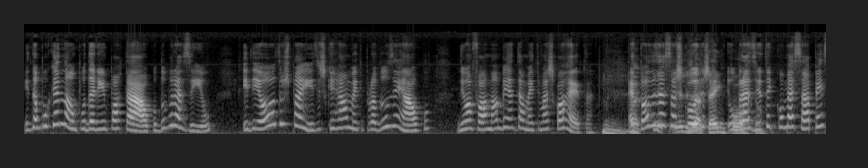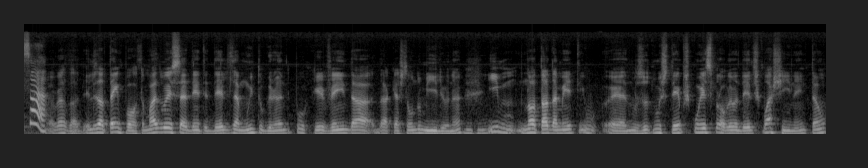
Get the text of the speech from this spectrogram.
Então, por que não poderiam importar álcool do Brasil e de outros países que realmente produzem álcool de uma forma ambientalmente mais correta. Uhum. É todas essas Eles coisas que importam. o Brasil tem que começar a pensar. É verdade. Eles até importam, mas o excedente deles é muito grande porque vem da, da questão do milho, né? Uhum. E notadamente é, nos últimos tempos com esse problema deles com a China. Então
